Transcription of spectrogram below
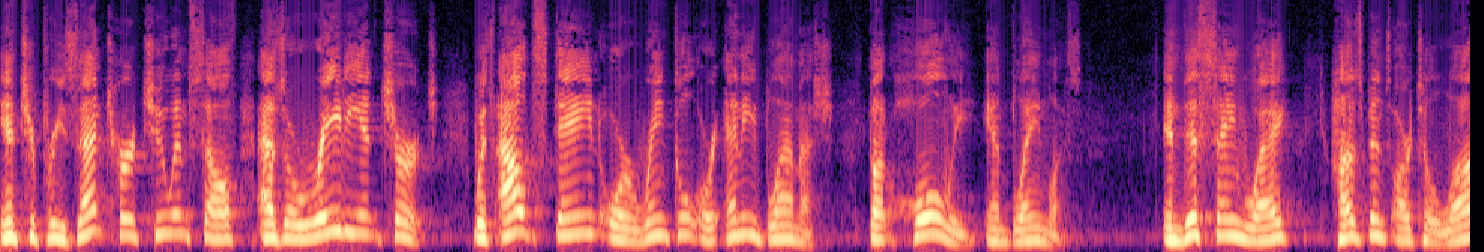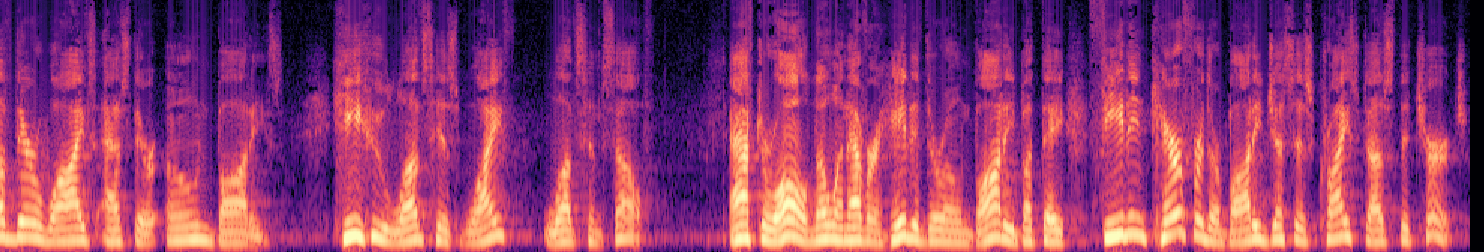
and to present her to himself as a radiant church, without stain or wrinkle or any blemish, but holy and blameless. In this same way, Husbands are to love their wives as their own bodies. He who loves his wife loves himself. After all, no one ever hated their own body, but they feed and care for their body just as Christ does the church.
